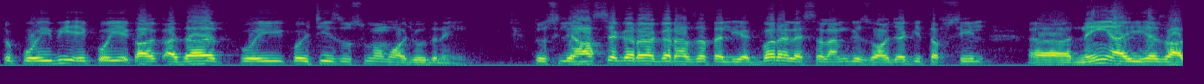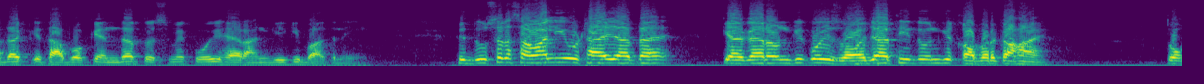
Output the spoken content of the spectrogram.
تو کوئی بھی ایک، کوئی ایک عدد، کوئی کوئی چیز اس میں موجود نہیں۔ تو اس لحاظ سے اگر اگر حضرت علی اکبر علیہ السلام کی زوجہ کی تفصیل نہیں آئی ہے زیادہ کتابوں کے اندر تو اس میں کوئی حیرانگی کی بات نہیں۔ پھر دوسرا سوال یہ اٹھایا جاتا ہے کہ اگر ان کی کوئی زوجہ تھی تو ان کی قبر کہاں ہے؟ تو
